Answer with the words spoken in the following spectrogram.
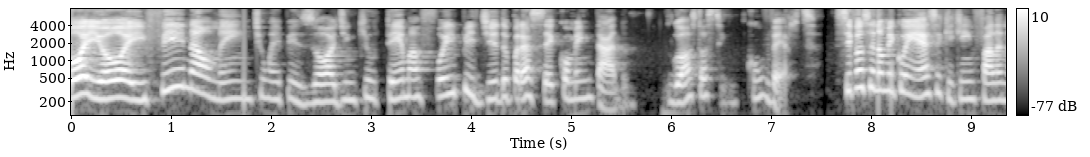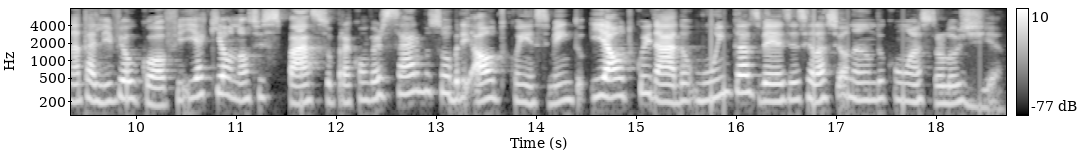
Oi, oi! Finalmente um episódio em que o tema foi pedido para ser comentado. Gosto assim, conversa. Se você não me conhece, aqui quem fala é Nathalie Velkoff e aqui é o nosso espaço para conversarmos sobre autoconhecimento e autocuidado, muitas vezes relacionando com astrologia.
